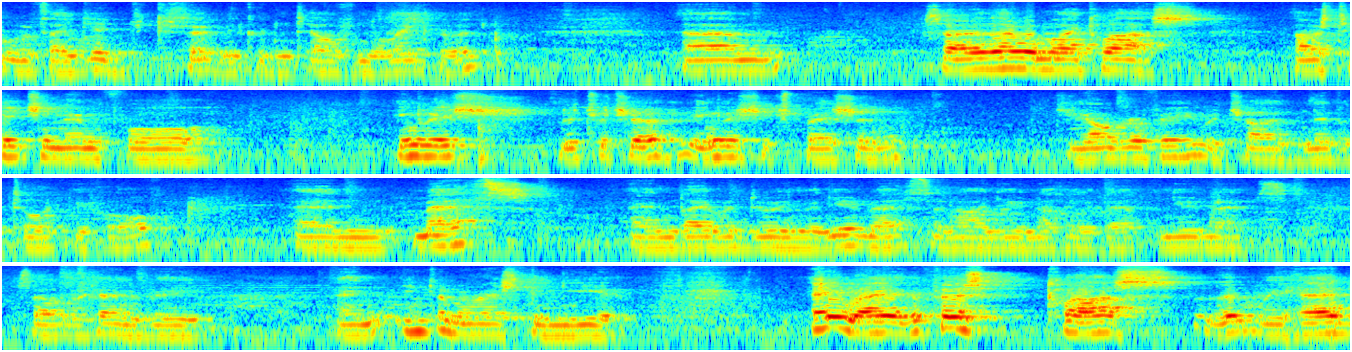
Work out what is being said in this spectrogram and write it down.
or if they did, certainly couldn't tell from the length of it. Um, so they were my class. I was teaching them for English literature, English expression, geography, which I'd never taught before, and maths, and they were doing the new maths and I knew nothing about the new maths. So it was going to be an interesting year. Anyway, the first class that we had,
